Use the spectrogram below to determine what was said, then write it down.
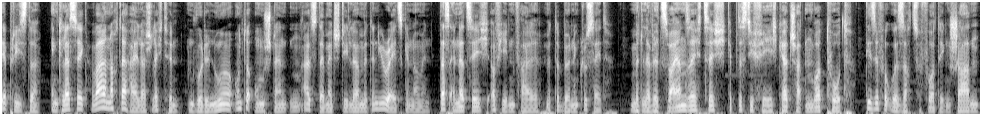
Der Priester. In Classic war er noch der Heiler schlechthin und wurde nur unter Umständen als Damage-Dealer mit in die Raids genommen. Das ändert sich auf jeden Fall mit der Burning Crusade. Mit Level 62 gibt es die Fähigkeit Schattenwort Tod. Diese verursacht sofortigen Schaden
